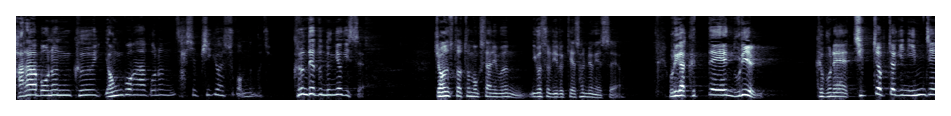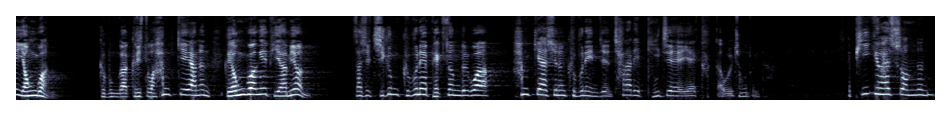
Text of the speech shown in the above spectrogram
바라보는 그 영광하고는 사실 비교할 수가 없는 거죠. 그런데도 능력이 있어요. 존 스토트 목사님은 이것을 이렇게 설명했어요. 우리가 그때에 누릴 그분의 직접적인 임재의 영광, 그분과 그리스도와 함께하는 그 영광에 비하면 사실 지금 그분의 백성들과 함께 하시는 그분의 임재는 차라리 부재에 가까울 정도이다. 비교할 수 없는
